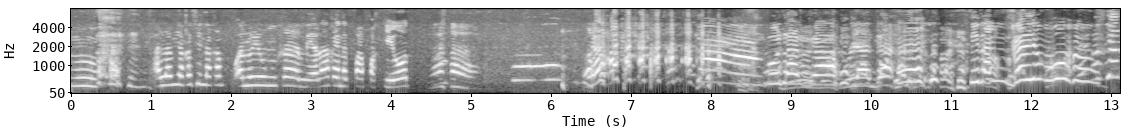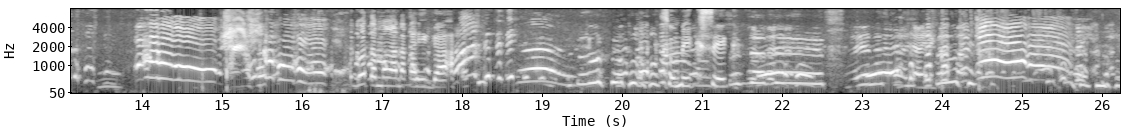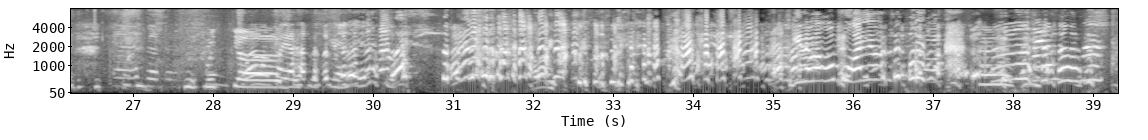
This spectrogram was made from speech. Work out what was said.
Hmm. Alam niya kasi naka, ano yung camera, kaya nagpapakyot. Bulaga. Bulaga. Tinanggal yung Sagot ang mga nakahiga. Sumiksik. Ayun na. Ginawang upuan yun.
